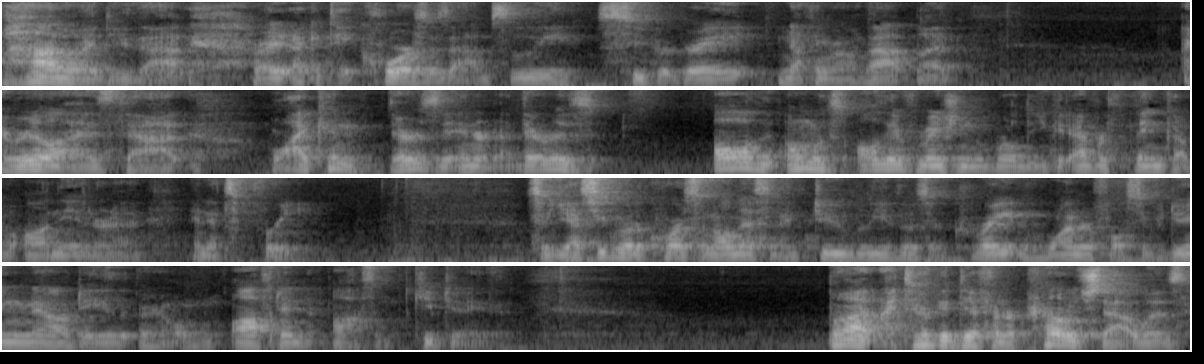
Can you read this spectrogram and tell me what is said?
how do I do that? Right? I could take courses, absolutely super great, nothing wrong with that. But I realized that, well, I can, there's the internet. There is all the, almost all the information in the world that you could ever think of on the internet, and it's free. So yes, you can go to course and all this, and I do believe those are great and wonderful. So if you're doing them now daily or often, awesome, keep doing it. But I took a different approach that was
